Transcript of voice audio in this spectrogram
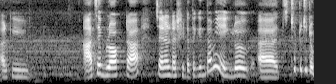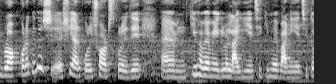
আর কি আছে ব্লগটা চ্যানেলটা সেটাতে কিন্তু আমি এইগুলো ছোট ছোট ব্লগ করে কিন্তু শেয়ার করি শর্টস করে যে কীভাবে আমি এগুলো লাগিয়েছি, কীভাবে বানিয়েছি। তো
